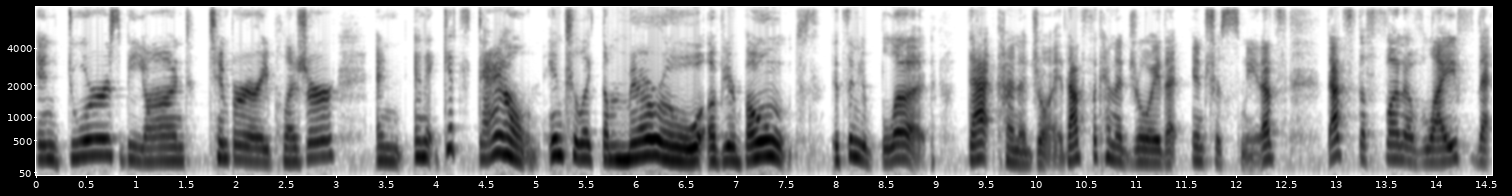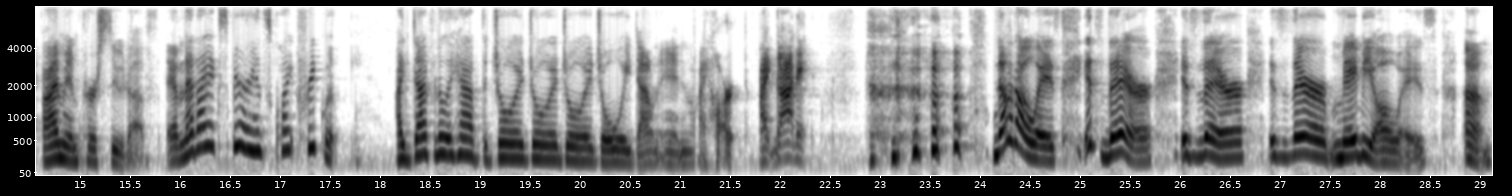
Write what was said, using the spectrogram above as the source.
endures beyond temporary pleasure and and it gets down into like the marrow of your bones. It's in your blood. That kind of joy. That's the kind of joy that interests me. That's that's the fun of life that I'm in pursuit of and that I experience quite frequently. I definitely have the joy, joy, joy, joy down in my heart. I got it. Not always. It's there. It's there. It's there maybe always. Um,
